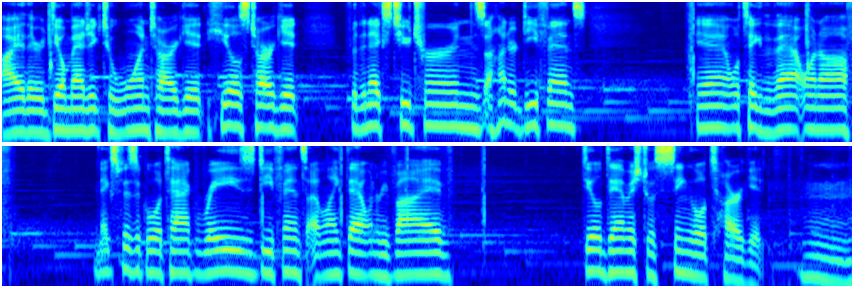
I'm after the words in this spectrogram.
Either deal magic to one target, heals target for the next two turns, 100 defense. Yeah, we'll take that one off. Next physical attack, raise defense. I like that one. Revive. Deal damage to a single target. Hmm.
